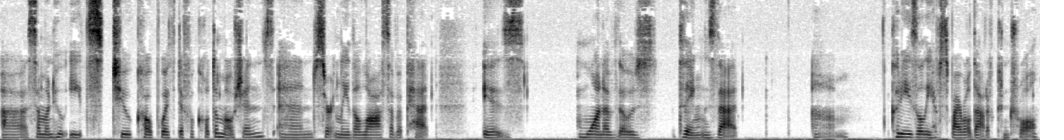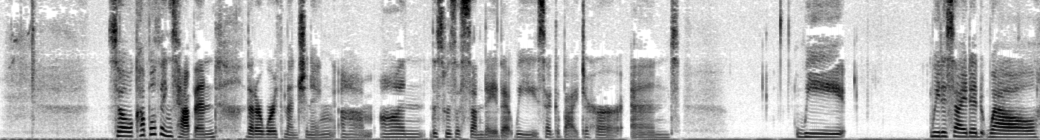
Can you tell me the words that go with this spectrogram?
uh, someone who eats to cope with difficult emotions, and certainly the loss of a pet is one of those things that um, could easily have spiraled out of control. So, a couple things happened that are worth mentioning. Um, on this was a Sunday that we said goodbye to her, and we we decided well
